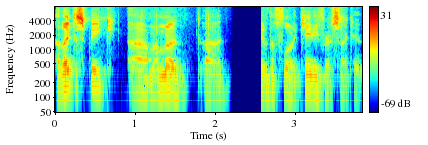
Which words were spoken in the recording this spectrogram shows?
i'd like to speak um i'm gonna uh give the floor to katie for a second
